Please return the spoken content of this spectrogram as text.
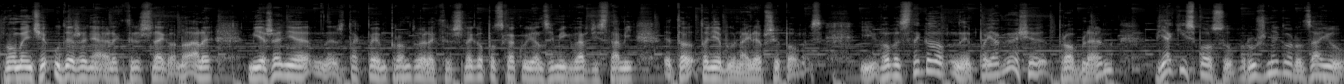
w momencie uderzenia elektrycznego. No ale mierzenie, że tak powiem, prądu elektrycznego podskakującymi gwardzistami to, to nie był najlepszy pomysł. I wobec tego pojawił się problem, w jaki sposób różnego rodzaju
